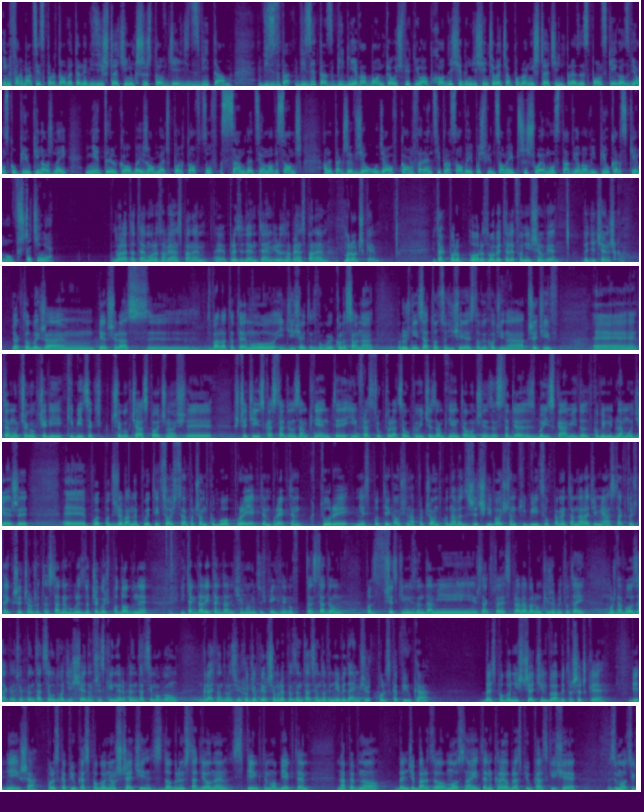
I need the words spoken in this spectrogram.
Informacje sportowe telewizji Szczecin. Krzysztof Dziedzic, witam. Wizyta, wizyta Zbigniewa Bońka uświetniła obchody 70-lecia Pogoni Szczecin. Prezes Polskiego Związku Piłki Nożnej nie tylko obejrzał mecz portowców z Sandecją Nowy Sącz, ale także wziął udział w konferencji prasowej poświęconej przyszłemu stadionowi piłkarskiemu w Szczecinie. Dwa lata temu rozmawiałem z panem e, prezydentem i rozmawiałem z panem Mroczkiem. I tak po, po rozmowie telefonicznej mówię, będzie ciężko. Jak to obejrzałem pierwszy raz y, dwa lata temu i dzisiaj, to jest w ogóle kolosalna różnica. To, co dzisiaj jest, to wychodzi naprzeciw temu, czego chcieli kibice, czego chciała społeczność y, szczecińska. Stadion zamknięty, infrastruktura całkowicie zamknięta, łącznie ze stadio- z boiskami dodatkowymi dla młodzieży, po- podgrzewane płyty. Coś, co na początku było projektem, projektem, który nie spotykał się na początku nawet z życzliwością kibiców. Pamiętam na Radzie Miasta ktoś tutaj krzyczał, że ten stadion w ogóle jest do czegoś podobny i tak dalej, i tak dalej. Dzisiaj mamy coś pięknego. Ten stadion pod wszystkimi względami, że tak powiem, sprawia warunki, żeby tutaj można było zagrać. Reprezentacja U21, wszystkie inne reprezentacje mogą grać, natomiast jeśli chodzi o pierwszą reprezentację, to nie wydaje mi się, że polska piłka bez Pogoni Szczecin byłaby troszeczkę biedniejsza. Polska piłka z Pogonią Szczecin, z dobrym stadionem, z pięknym obiektem na pewno będzie bardzo mocna i ten krajobraz piłkarski się wzmocni.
